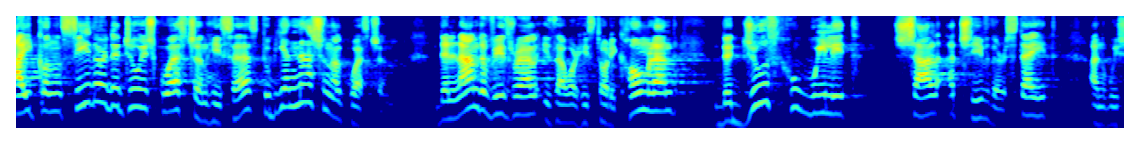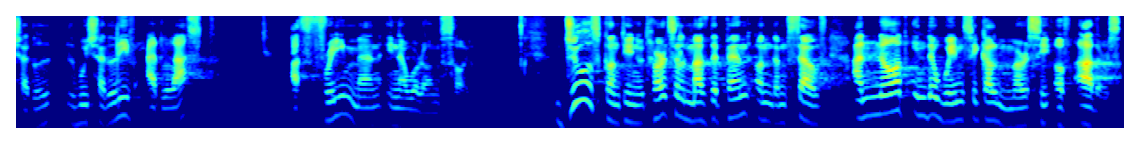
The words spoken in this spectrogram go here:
I consider the Jewish question, he says, to be a national question. The land of Israel is our historic homeland. The Jews who will it shall achieve their state and we shall, we shall live at last as free men in our own soil. Jews, continued Herzl, must depend on themselves and not in the whimsical mercy of others.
